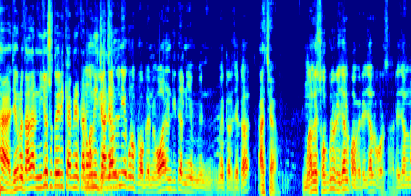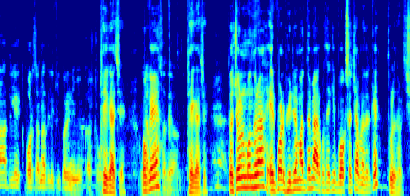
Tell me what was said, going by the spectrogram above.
হ্যাঁ যেগুলো দাদার নিজস্ব তৈরি ক্যাবিনেট কারণ উনি জানেন রেজাল্ট নিয়ে কোনো প্রবলেম নেই ওয়ারেন্টিটা নিয়ে ম্যাটার যেটা। আচ্ছা। মালে সবগুলো রেজাল্ট পাবে রেজাল্ট ভরসা। রেজাল্ট না দিলে ভরসা না দিলে কি করে নিবে কাস্টমার ঠিক আছে ওকে ঠিক আছে। তো চলুন বন্ধুরা এরপর ভিডিওর মাধ্যমে আর কোথায় কি বক্স আছে আপনাদেরকে তুলে ধরছি।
